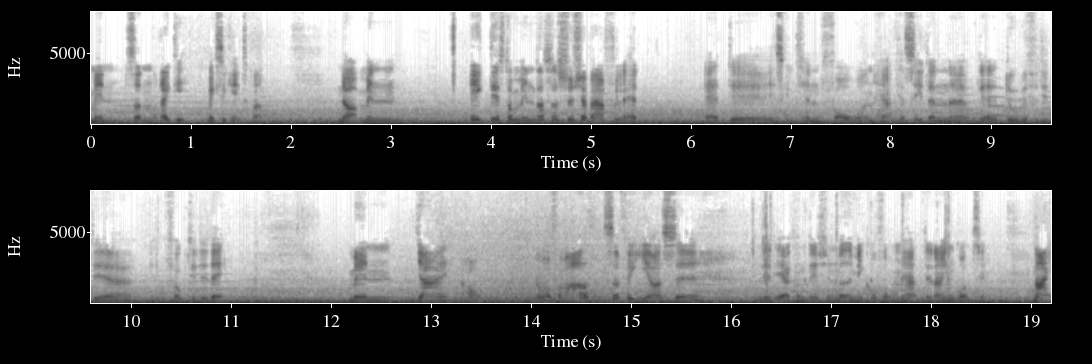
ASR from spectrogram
men sådan rigtig meksikansk mad. Nå, men ikke desto mindre, så synes jeg i hvert fald, at, at øh, jeg skal tænde forruden her. Kan se, den øh, bliver lidt dukket, fordi det er lidt fugtigt i dag. Men jeg... Hov, det var for meget. Så fik jeg også øh, lidt aircondition med i mikrofonen her. Det er der ingen grund til. Nej,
